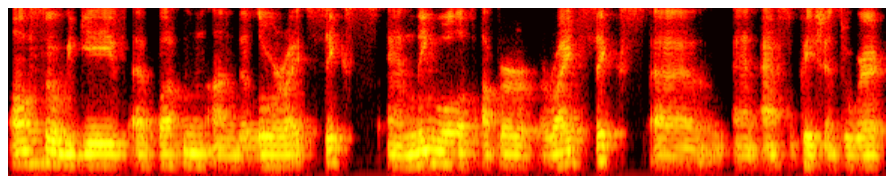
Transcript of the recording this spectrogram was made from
Also, we gave a button on the lower right six and lingual of upper right six uh, and asked the patient to wear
